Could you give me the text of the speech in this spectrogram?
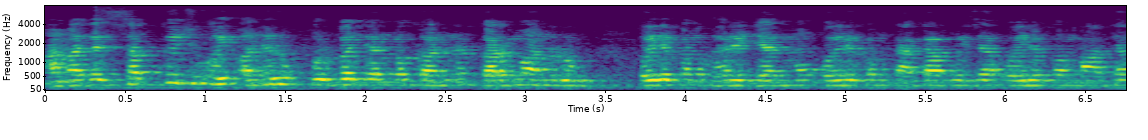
আমাদের সবকিছু ওই অনুরূপ পূর্ব জন্ম কর্ম কর্ম অনুরূপ ওই রকম ঘরে জন্ম ওই রকম টাকা পয়সা ওই রকম মাথা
